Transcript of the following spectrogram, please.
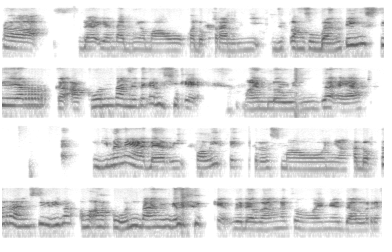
eh, da- yang tadinya mau kedokteran gigi langsung banting setir ke akuntan. Itu kan kayak mind blow juga ya gimana ya dari politik terus maunya kedokteran sih tiba oh akuntan gitu. Kayak beda banget semuanya jalurnya.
